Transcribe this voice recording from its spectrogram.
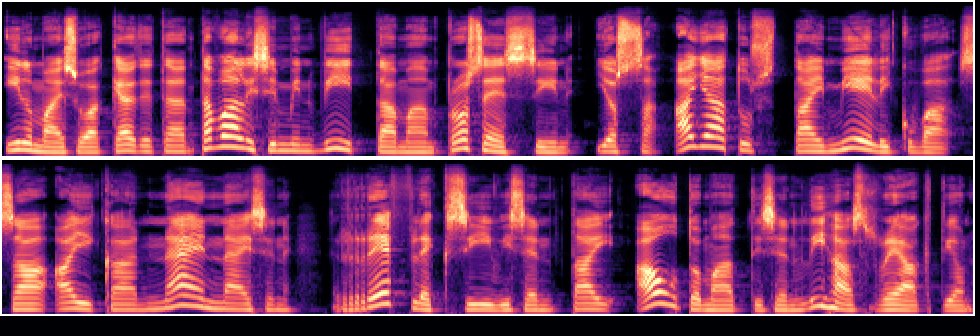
ilmaisua käytetään tavallisimmin viittaamaan prosessiin, jossa ajatus tai mielikuva saa aikaan näennäisen refleksiivisen tai automaattisen lihasreaktion,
